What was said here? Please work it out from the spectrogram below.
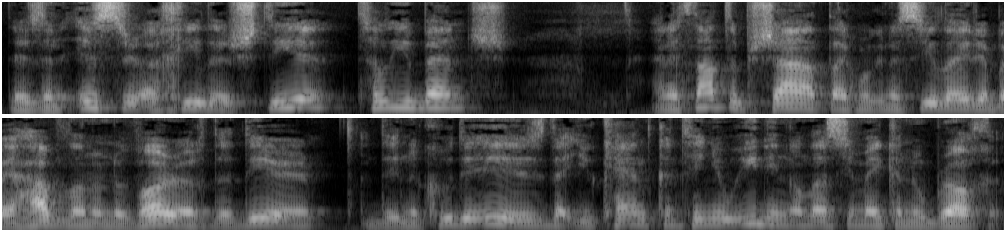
there's an Isser Achila Shtia till you bench. And it's not the pshat like we're going to see later by Havlon and Nevarach, the deer. The nakuda is that you can't continue eating unless you make a new bracha.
